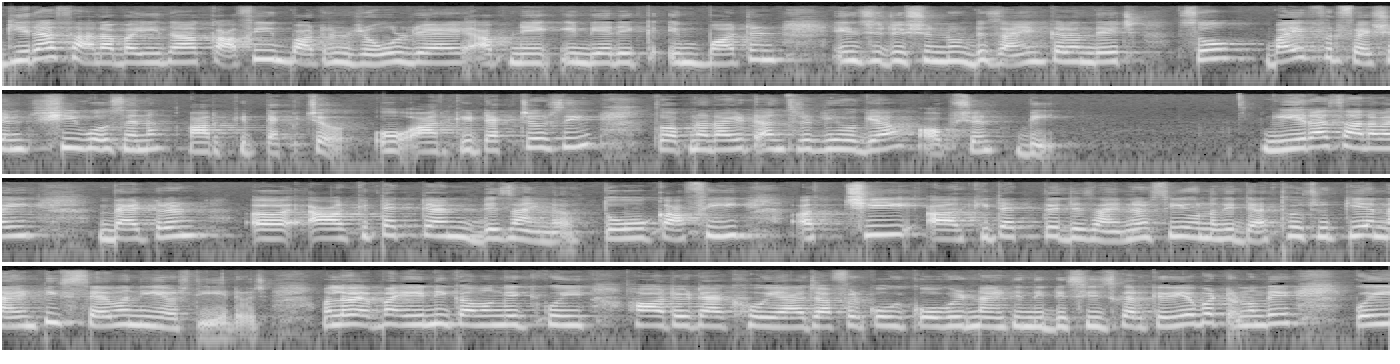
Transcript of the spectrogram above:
गिरा साराभाई का काफ़ी इंपॉर्टेंट रोल रहा है अपने एक इंडिया एक इंपॉर्टेंट इंस्टीट्यूशन डिजाइन करने so by profession she was an architecture वो आर्कीटैक्चर सी तो अपना राइट आंसर क्या हो गया option B Mira Sarabhai veteran architect and designer तो काफ़ी अच्छी आर्कीटैक्ट ਤੇ ਡਿਜ਼ਾਈਨਰ ਸੀ ਉਹਨਾਂ ਦੀ ਡੈਥ ਹੋ ਚੁੱਕੀ ਹੈ 97 ਇਅਰਸ ਦੀ ਏਜ ਵਿੱਚ ਮਤਲਬ ਆਪਾਂ ਇਹ ਨਹੀਂ ਕਹਾਂਗੇ ਕਿ ਕੋਈ ਹਾਰਟ ਅਟੈਕ ਹੋਇਆ ਜਾਂ ਫਿਰ ਕੋਈ ਕੋਵਿਡ 19 ਦੀ ਡਿਸੀਜ਼ ਕਰਕੇ ਹੋਈ ਹੈ ਬਟ ਉਹਨਾਂ ਦੇ ਕੋਈ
